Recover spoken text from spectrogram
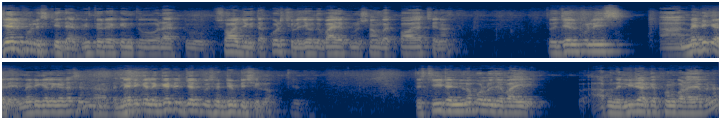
জেল পুলিশকে দেয়। ভিতরে কিন্তু ওরা একটু সহযোগিতা করছিল যেহেতু বাইরে কোনো সংবাদ পাওয়া যাচ্ছে না। তো জেল পুলিশ মেডিকেলে মেডিকেলে গেট আছে না? মেডিকেলে গেটে জেল পুলিশের ডিউটি ছিল। তো চিঠিটা নিল বলল যে ভাই আপনাদের লিডারকে ফোন করা যাবে না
